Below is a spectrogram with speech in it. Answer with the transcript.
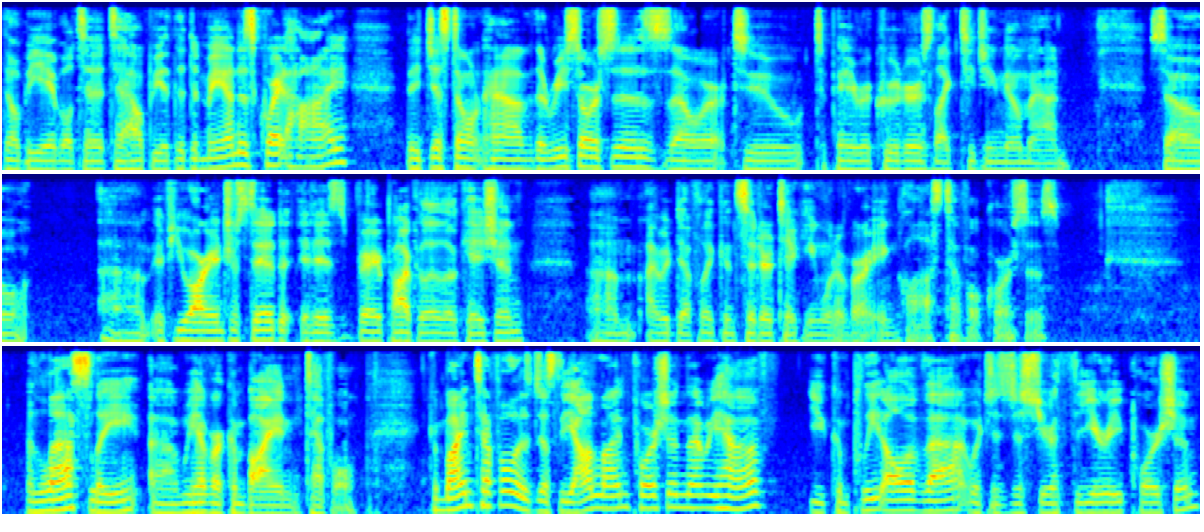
they'll be able to, to help you. The demand is quite high. They just don't have the resources or to, to pay recruiters like Teaching Nomad. So um, if you are interested, it is very popular location. Um, I would definitely consider taking one of our in-class TEFL courses. And lastly, uh, we have our combined TEFL. Combined TEFL is just the online portion that we have. You complete all of that, which is just your theory portion.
